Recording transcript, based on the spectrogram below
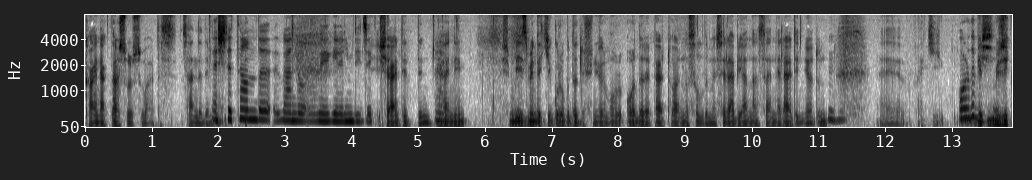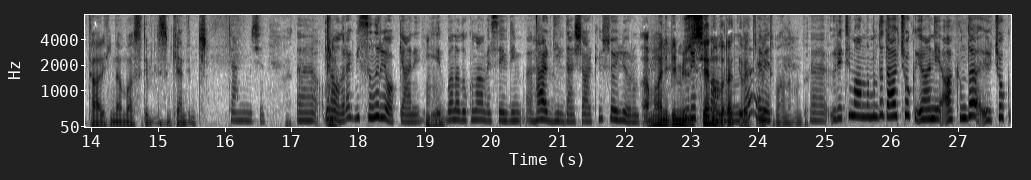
kaynaklar sorusu vardı. Sen de demin. İşte tam da ben de oraya gelelim diyecektim. İşaret ettin. Evet. Yani şimdi İzmir'deki grubu da düşünüyorum. Or orada repertuar nasıldı mesela? Bir yandan sen neler dinliyordun? Hı hı. Ee, belki Orada bir, bir şey... müzik tarihinden bahsedebilirsin kendin için kendim için. Ee, genel olarak bir sınır yok yani. Hı-hı. Bana dokunan ve sevdiğim her dilden şarkıyı söylüyorum. Ama hani bir müzisyen üretim olarak evet üretim evet, anlamında. E, üretim anlamında daha çok yani aklımda e, çok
